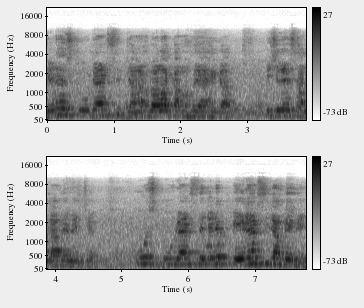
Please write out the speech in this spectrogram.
ਜਿਹੜਾ ਸਟੂਡੈਂਟਸ ਜਾਣ ਵਾਲਾ ਕੰਮ ਹੋਇਆ ਹੈਗਾ ਪਿਛਲੇ ਸਾਲਾਂ ਦੇ ਵਿੱਚ, ਉਹ ਸਟੂਡੈਂਟਸ ਦੇ ਜਿਹੜੇ ਪੇਰੈਂਟਸ ਜਾਂਦੇ ਨੇ,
